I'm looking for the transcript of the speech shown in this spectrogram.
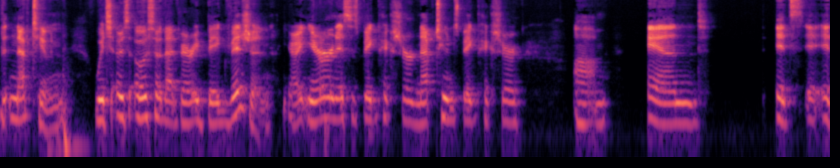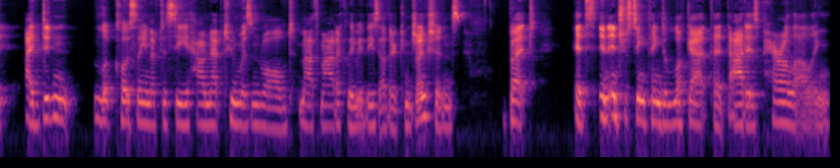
Neptune, which is also that very big vision, right? Uranus is big picture, Neptune's big picture. Um, and it's it, it I didn't look closely enough to see how Neptune was involved mathematically with these other conjunctions, but it's an interesting thing to look at that that is paralleling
